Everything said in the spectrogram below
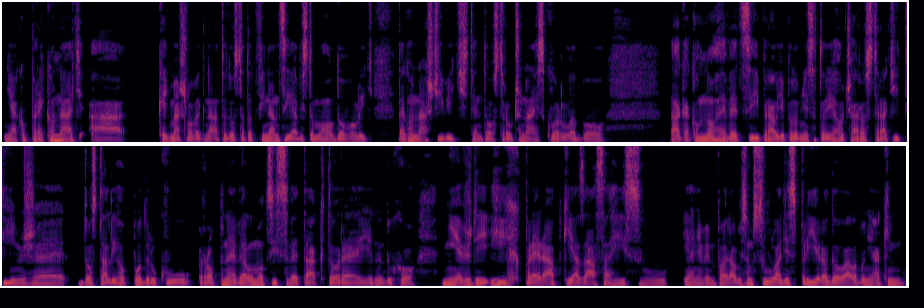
nejako prekonať a keď má človek na to dostatok financií, aby si to mohol dovoliť, tak ho naštíviť tento ostrov čo najskôr, lebo tak ako mnohé veci, pravdepodobne sa to jeho čaro stratí tým, že dostali ho pod ruku ropné veľmoci sveta, ktoré jednoducho nie vždy ich prerábky a zásahy sú, ja neviem, povedal by som v súlade s prírodou alebo nejakým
